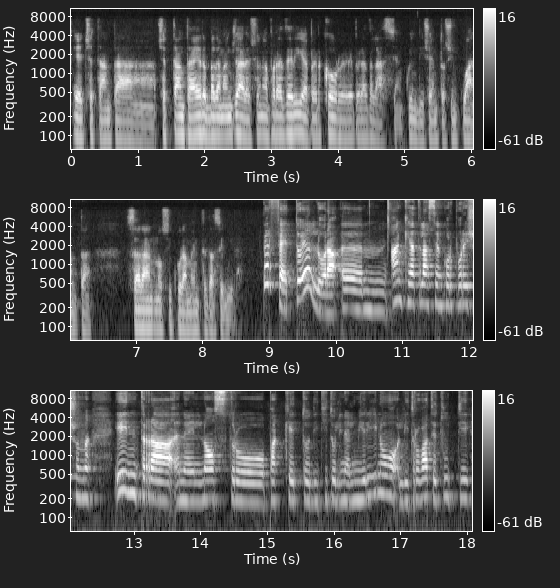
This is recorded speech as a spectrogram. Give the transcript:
e c'è tanta, c'è tanta erba da mangiare, c'è una prateria per correre per Atlassian, quindi 150 saranno sicuramente da seguire. Perfetto, e allora ehm, anche Atlassian Corporation entra nel nostro pacchetto di titoli nel mirino, li trovate tutti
